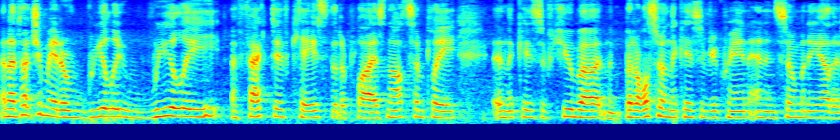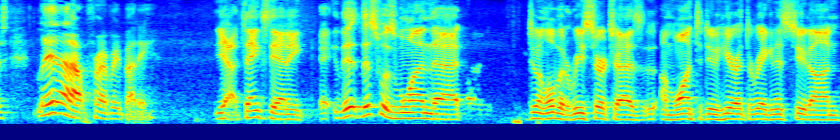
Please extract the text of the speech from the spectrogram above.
And I thought you made a really, really effective case that applies not simply in the case of Cuba, but also in the case of Ukraine and in so many others. Lay that out for everybody. Yeah, thanks, Danny. This was one that doing a little bit of research as I'm wont to do here at the Reagan Institute on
